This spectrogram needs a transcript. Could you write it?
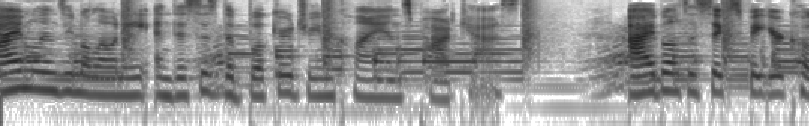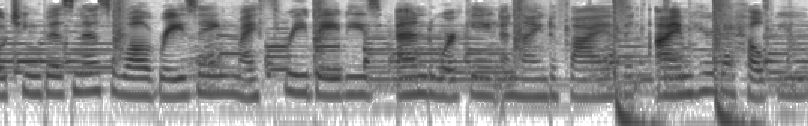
I'm Lindsay Maloney, and this is the Book Your Dream Clients podcast. I built a six figure coaching business while raising my three babies and working a nine to five, and I'm here to help you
